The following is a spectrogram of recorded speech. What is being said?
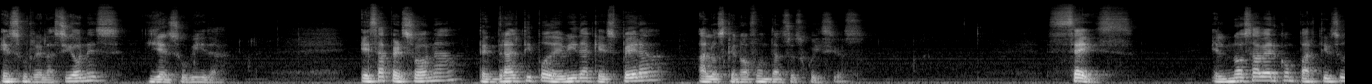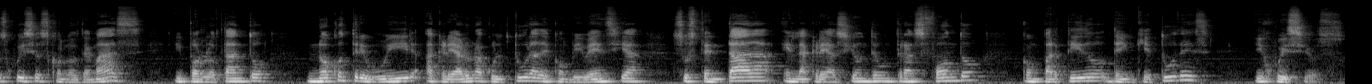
en sus relaciones y en su vida. Esa persona tendrá el tipo de vida que espera a los que no fundan sus juicios. 6. El no saber compartir sus juicios con los demás y por lo tanto no contribuir a crear una cultura de convivencia sustentada en la creación de un trasfondo compartido de inquietudes y juicios.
